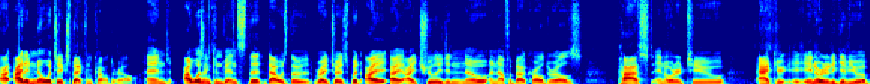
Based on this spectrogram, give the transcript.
I, I didn't know what to expect from Karl Dorrell, and I wasn't convinced that that was the right choice. But I, I, I truly didn't know enough about Karl Dorrell's past in order to accurate in order to give you a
